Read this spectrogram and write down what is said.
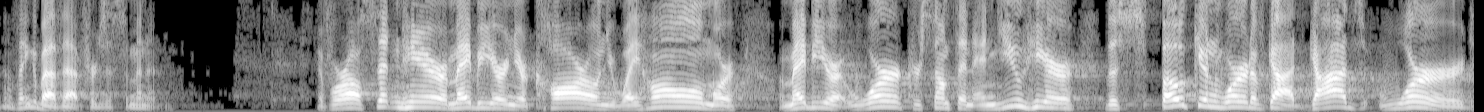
Now think about that for just a minute. If we're all sitting here, or maybe you're in your car on your way home, or, or maybe you're at work or something, and you hear the spoken word of God, God's word,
